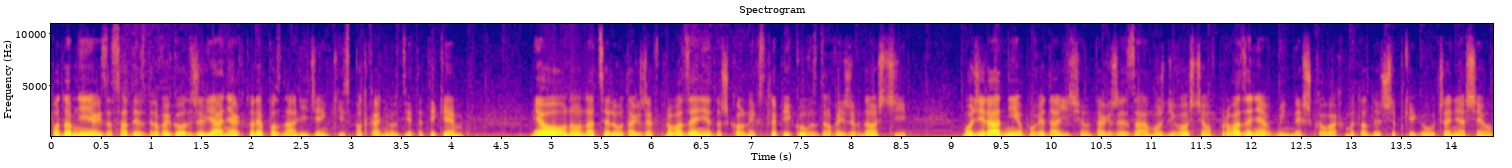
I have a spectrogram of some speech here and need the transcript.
Podobnie jak zasady zdrowego odżywiania, które poznali dzięki spotkaniu z dietetykiem. Miało ono na celu także wprowadzenie do szkolnych sklepików zdrowej żywności. Młodzi radni opowiadali się także za możliwością wprowadzenia w gminnych szkołach metody szybkiego uczenia się.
